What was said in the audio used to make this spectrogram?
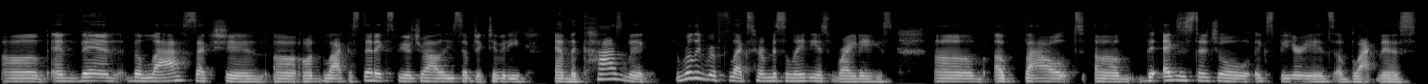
Um, and then the last section uh, on Black aesthetic, spirituality, subjectivity, and the cosmic really reflects her miscellaneous writings um, about um, the existential experience of Blackness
